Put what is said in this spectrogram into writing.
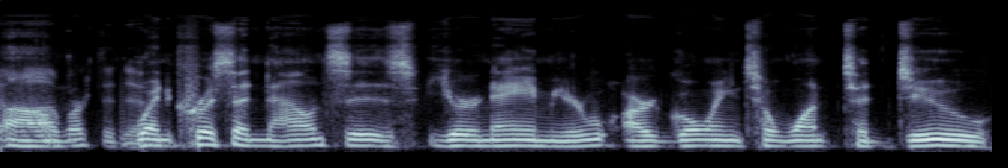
Um, work to do. When Chris announces your name, you are going to want to do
